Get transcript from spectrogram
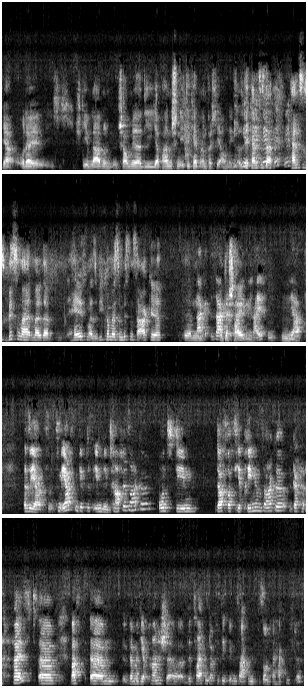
ja, oder ich, ich stehe im Laden und schaue mir die japanischen Etiketten an verstehe auch nichts. Also wir kannst du uns da, kannst du uns ein bisschen mal, mal da helfen? Also wie können wir so ein bisschen Sake ähm, Sage, Sake, unterscheiden? Sake greifen. Mhm. Ja. Also ja, zu- zum ersten gibt es eben den Tafelsake und den das, was hier Premium-Sake heißt, äh, was, ähm, wenn man die japanische Bezeichnung dafür sieht, eben Sake mit besonderer Herkunft ist.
